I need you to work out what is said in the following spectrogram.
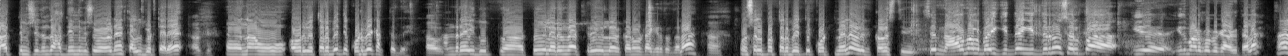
ಹತ್ತು ನಿಮಿಷದಿಂದ ಹದಿನೈದು ನಿಮಿಷ ಒಳಗಡೆ ಕಲ್ ಬಿಡ್ತಾರೆ ನಾವು ಅವ್ರಿಗೆ ತರಬೇತಿ ಕೊಡ್ಬೇಕಾಗ್ತದೆ. ಅಂದ್ರೆ ಇದು ಟೂ ವೀಲರ್ ಇಂದ ತ್ರೀ ವೀಲರ್ ಕನ್ವರ್ಟ್ ಆಗಿರ್ತದಲ್ಲ. ಒಂದ್ ಸ್ವಲ್ಪ ತರಬೇತಿ ಕೊಟ್ಟ ಮೇಲೆ ಅವ್ರಿಗೆ ಕಳಿಸ್ತೀವಿ. ಸರ್ ನಾರ್ಮಲ್ ಬೈಕ್ ಇದ್ದಂಗೆ ಇದ್ರು ಸ್ವಲ್ಪ ಇದು ಮಾಡ್ಕೋಬೇಕಾಗುತ್ತಲ್ಲ? ಹಾ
